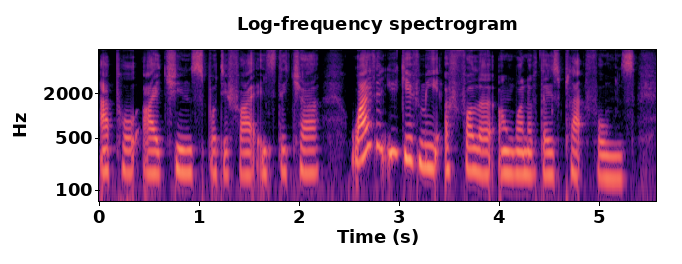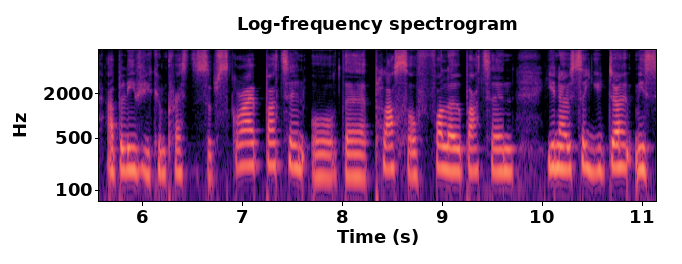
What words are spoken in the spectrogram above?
Apple, iTunes, Spotify, and Stitcher why don't you give me a follow on one of those platforms? I believe you can press the subscribe button or the plus or follow button, you know, so you don't miss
